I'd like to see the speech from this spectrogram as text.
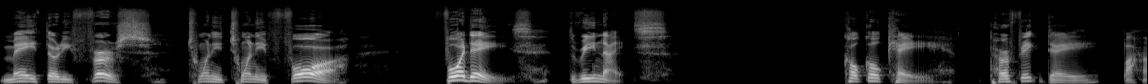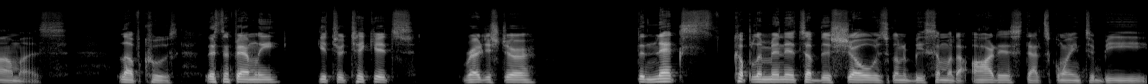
May 31st, 2024. Four days, three nights. Coco Cay, Perfect Day, Bahamas. Luv Cruise. Listen, family, get your tickets, register. The next couple of minutes of this show is going to be some of the artists that's going to be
